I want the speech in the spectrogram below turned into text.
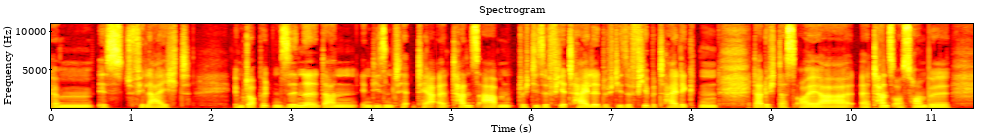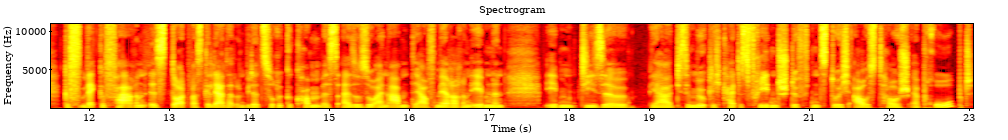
ähm, ist vielleicht im doppelten Sinne dann in diesem äh, Tanzabend durch diese vier Teile, durch diese vier Beteiligten, dadurch, dass euer äh, Tanzensemble weggefahren ist, dort was gelernt hat und wieder zurückgekommen ist. Also so ein Abend, der auf mehreren Ebenen eben diese ja, diese Möglichkeit des Friedensstiftens durch Austausch erprobt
